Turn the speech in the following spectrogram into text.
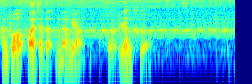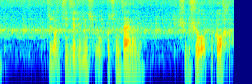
很多外在的能量和认可这种积极的因素不存在了呢？是不是我不够好？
